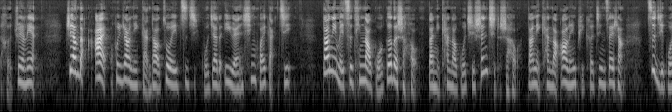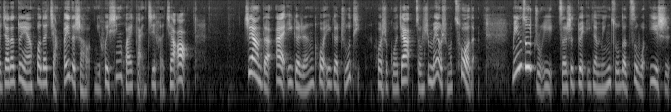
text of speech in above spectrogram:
和眷恋，这样的爱会让你感到作为自己国家的一员，心怀感激。当你每次听到国歌的时候，当你看到国旗升起的时候，当你看到奥林匹克竞赛上自己国家的队员获得奖杯的时候，你会心怀感激和骄傲。这样的爱一个人或一个主体或是国家，总是没有什么错的。民族主义则是对一个民族的自我意识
